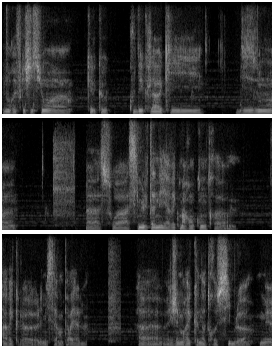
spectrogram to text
nous réfléchissions à quelques coups d'éclat qui, disons, euh, euh, soient simultanés avec ma rencontre euh, avec l'émissaire impérial. Euh, j'aimerais que notre cible, mais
